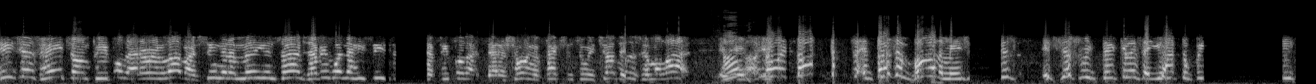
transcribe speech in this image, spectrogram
he just hates on people that are in love. I've seen it a million times. Everyone that he sees, the people that, that are showing affection to each other, is him a lot. It- Oh. it- No, it- no, it, don't, it doesn't bother me. It's just, it's just ridiculous that you have to be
